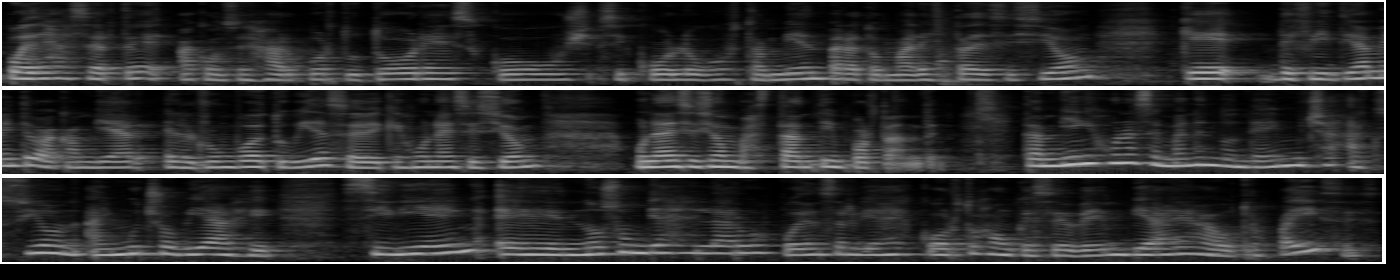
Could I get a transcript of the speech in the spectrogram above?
Puedes hacerte aconsejar por tutores, coach, psicólogos también para tomar esta decisión que definitivamente va a cambiar el rumbo de tu vida. Se ve que es una decisión una decisión bastante importante. También es una semana en donde hay mucha acción, hay mucho viaje. Si bien eh, no son viajes largos, pueden ser viajes cortos, aunque se ven viajes a otros países.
